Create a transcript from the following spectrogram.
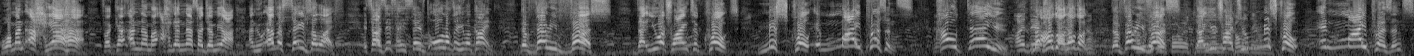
وَمَنْ أَحْيَاهَا فَكَأَنَّمَا أَحْيَا النَّاسَ جَمِيعًا And whoever saves a life, it's as if he saved all of the humankind. The very verse that you are trying to quote, misquote in my presence. How dare you? I did- No, hold on, Yeah, hold on. no. The very I'm looking verse forward to, that you um, tried to commenting on that. misquote in my presence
